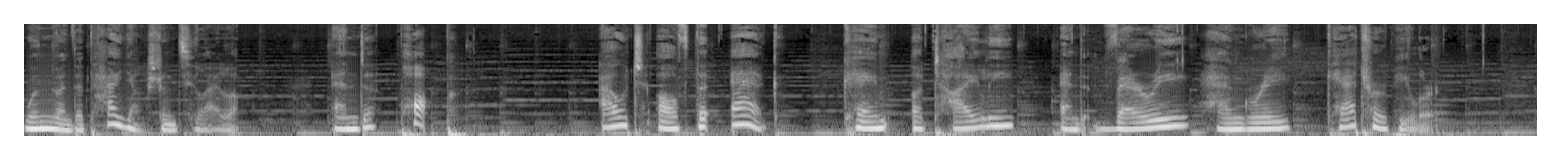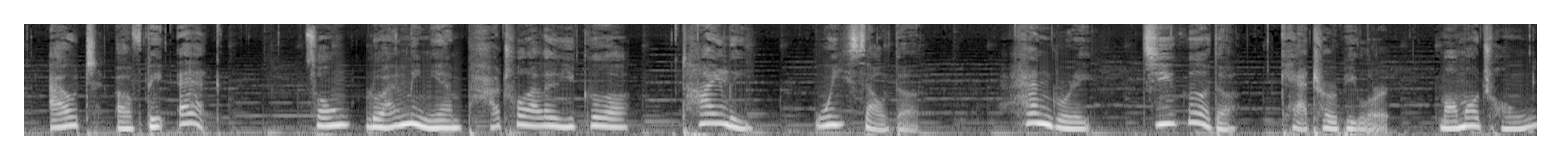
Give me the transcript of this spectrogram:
温暖的太阳升起来了。And pop out of the egg came a tiny and very hungry caterpillar. Out of the egg，从卵里面爬出来了一个 tiny 微小的，hungry 饥饿的 caterpillar 毛毛虫。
